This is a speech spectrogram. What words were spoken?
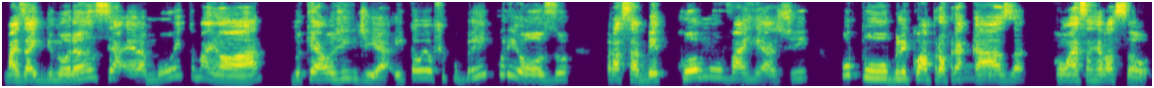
mas a ignorância era muito maior do que é hoje em dia. Então eu fico bem curioso para saber como vai reagir o público, a própria Uhum. casa com essa relação.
